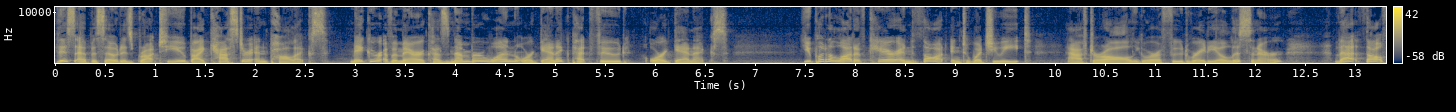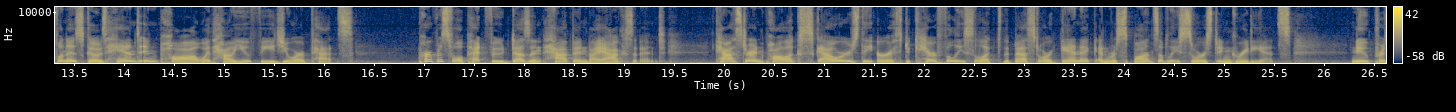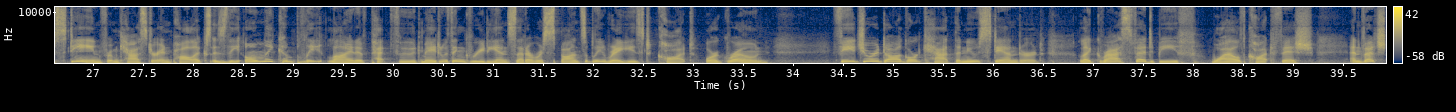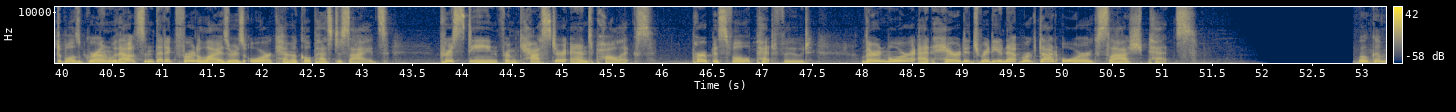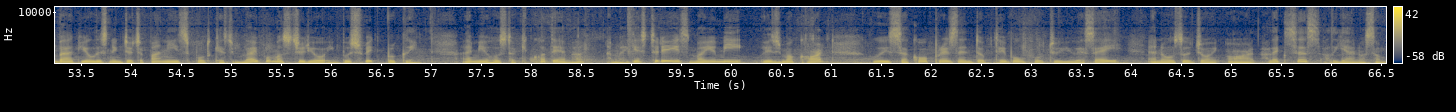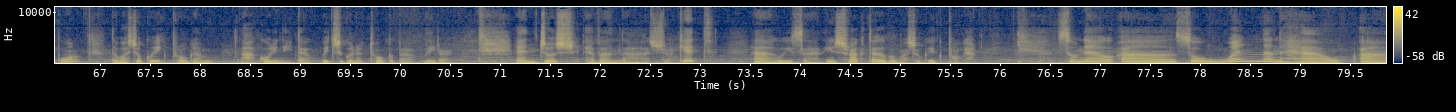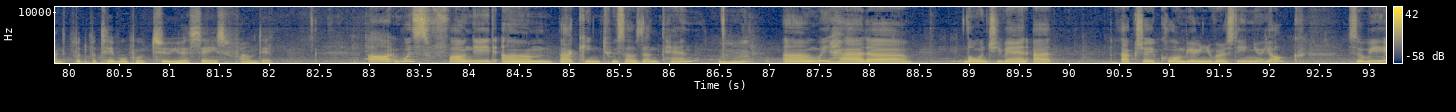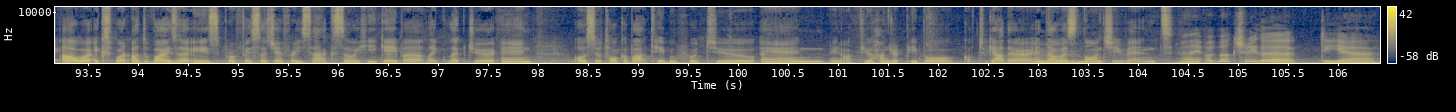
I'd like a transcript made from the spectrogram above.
This episode is brought to you by Castor and Pollux, maker of America's number one organic pet food, Organics. You put a lot of care and thought into what you eat. After all, you're a food radio listener. That thoughtfulness goes hand in paw with how you feed your pets. Purposeful pet food doesn't happen by accident. Castor and Pollux scours the earth to carefully select the best organic and responsibly sourced ingredients. New Pristine from Castor and Pollux is the only complete line of pet food made with ingredients that are responsibly raised, caught, or grown. Feed your dog or cat the new standard, like grass fed beef, wild caught fish, and vegetables grown without synthetic fertilizers or chemical pesticides. Pristine from Castor and Pollux. Purposeful pet food. Learn more at heritageradionetwork.org/pets. Welcome back. You're listening to Japan Eats Podcasting live from a studio in Bushwick, Brooklyn. I'm your host Akiko Katayama, and my guest today is Mayumi Uejima Carr, who is a co-president of Table for Two USA, and also joined our Alexis Agliano Sanborn, the Washokuiku program uh, coordinator, which we're going to talk about later, and Josh Evan uh, Schlachet, uh, who is an instructor of a Washokuiku program. So now, uh, so when and how uh, the Table for Two USA is founded? Uh, it was founded um, back in 2010. Uh, we had a launch event at actually Columbia University in New York. So we, our expert advisor is Professor Jeffrey Sachs. So he gave a like lecture and also talk about table for two, and you know a few hundred people got together, and that was launch event. Right. Oh, actually, the the uh,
